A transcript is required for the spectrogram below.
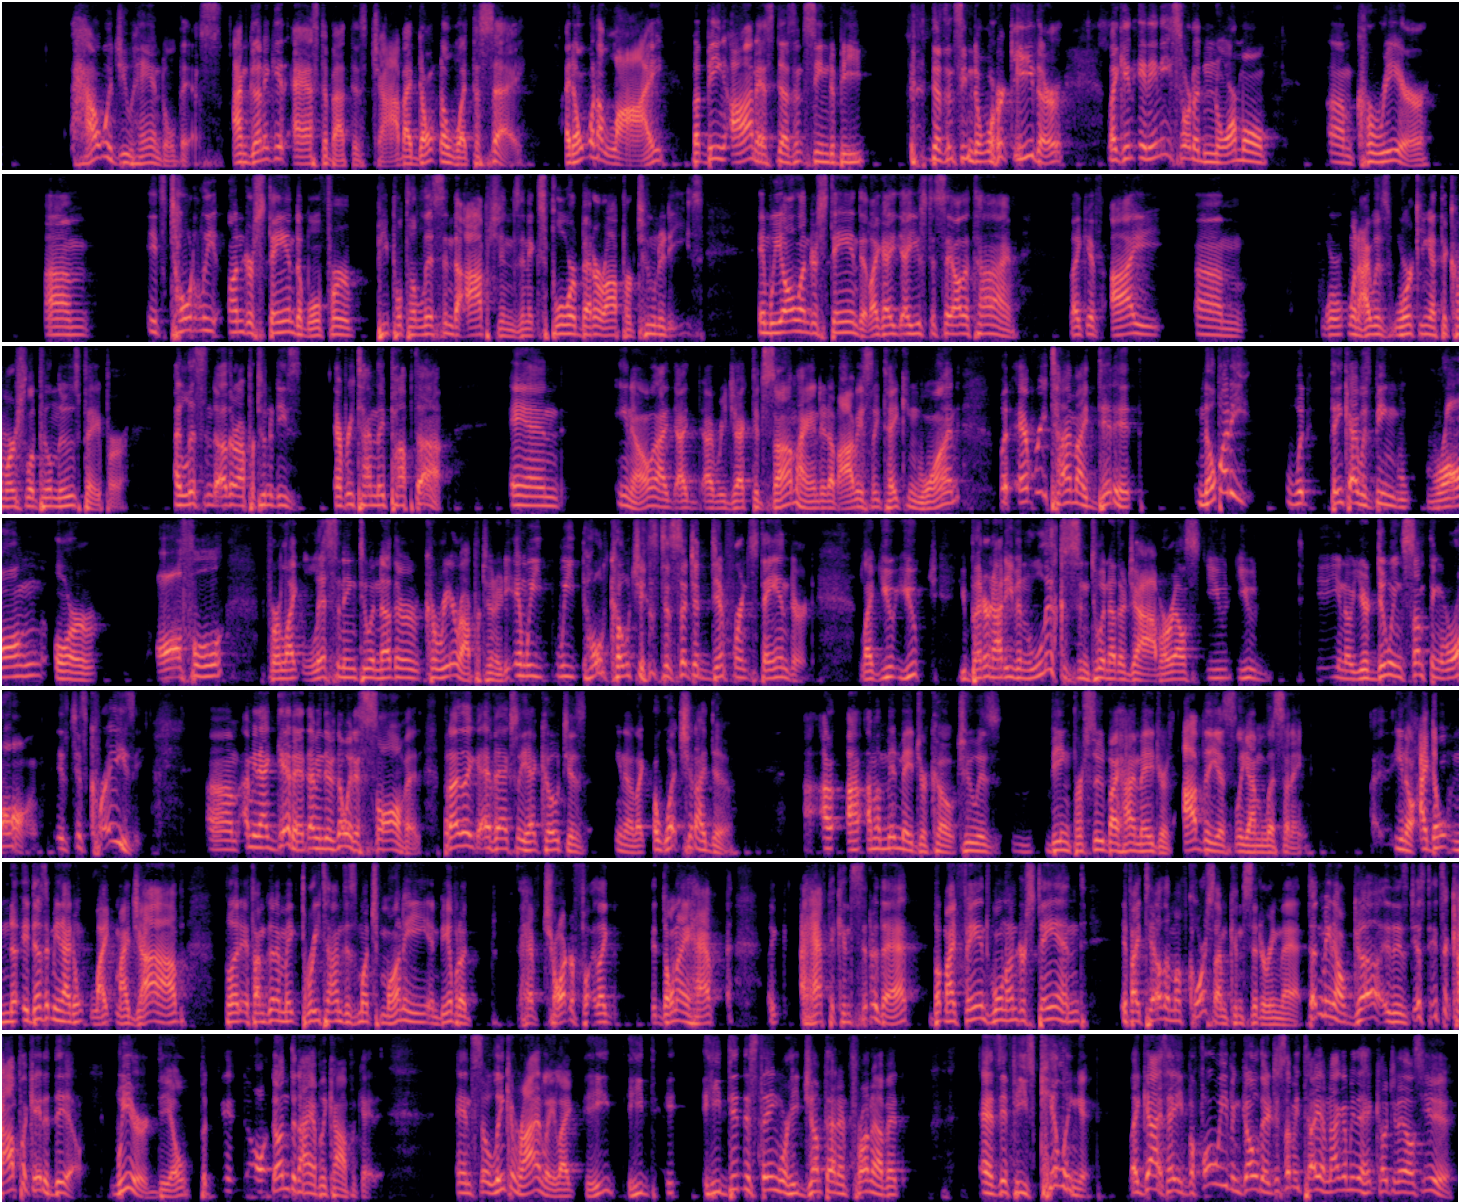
How would you handle this? I'm going to get asked about this job. I don't know what to say. I don't want to lie, but being honest doesn't seem to be doesn't seem to work either like in, in any sort of normal um, career, um, it's totally understandable for people to listen to options and explore better opportunities. And we all understand it. Like I, I used to say all the time, like if I, um, when I was working at the commercial appeal newspaper, I listened to other opportunities every time they popped up. And, you know, I, I, I rejected some. I ended up obviously taking one. But every time I did it, nobody would think I was being wrong or awful for like listening to another career opportunity. And we we hold coaches to such a different standard. Like you you you better not even listen to another job or else you you you know you're doing something wrong. It's just crazy. Um, I mean, I get it. I mean, there's no way to solve it, but I like I've actually had coaches, you know, like, oh, what should I do? I, am a mid-major coach who is being pursued by high majors. Obviously, I'm listening. you know, I don't know. It doesn't mean I don't like my job, but if I'm going to make three times as much money and be able to have charter, like, don't I have, like, I have to consider that. But my fans won't understand if I tell them, of course, I'm considering that. Doesn't mean I'll go. It is just, it's a complicated deal, weird deal, but it, undeniably complicated. And so Lincoln Riley, like, he, he, he did this thing where he jumped out in front of it as if he's killing it. Like, guys, hey, before we even go there, just let me tell you, I'm not going to be the head coach at LSU.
